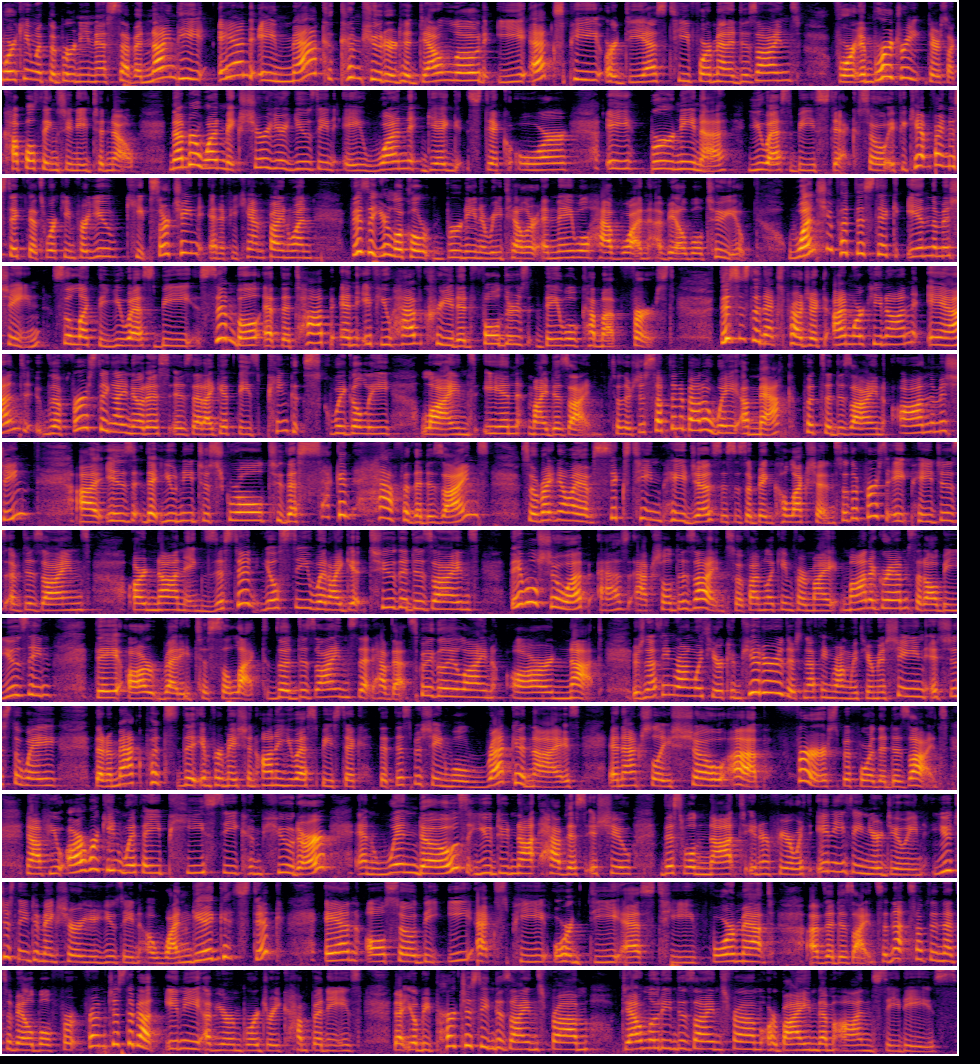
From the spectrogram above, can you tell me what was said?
working with the Bernina 790 and a Mac computer to download EXP or DST formatted designs for embroidery, there's a couple things you need to know. Number one, make sure you're using a one gig stick or a Bernina USB stick. So if you can't find a stick that's working for you, keep searching. And if you can't find one, visit your local Bernina retailer and they will have one available to you. Once you put the stick in the machine, select the USB symbol at the top, and if you have created folders, they will come up first. This is the next project I'm working on, and the first thing I notice is that I get these pink squiggly lines in my design. So there's just something about a way a Mac puts a design on the machine, uh, is that you need to scroll to the second half of the designs. So right now I have 16 pages. This is a big collection. So the first eight pages of designs are non-existent. You'll see when I get to the designs, they will show up as actual designs. So if I'm looking for my monograms that I'll be using, they are ready to select. The designs that have that squiggly line are not. There's nothing wrong with your computer, there's nothing wrong with your machine, it's just the way that a Mac puts the information on a USB stick that this machine will recognize and actually show up first before the designs. Now, if you are working with a PC computer and Windows, you do not have this issue. This will not interfere with anything you're doing. You just need to make sure you're using a one gig stick and also the EXP or DST format of the designs. And that's something that's available for, from just about any of your embroidery companies that you'll be purchasing designs from downloading designs from, or buying them on CDs.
